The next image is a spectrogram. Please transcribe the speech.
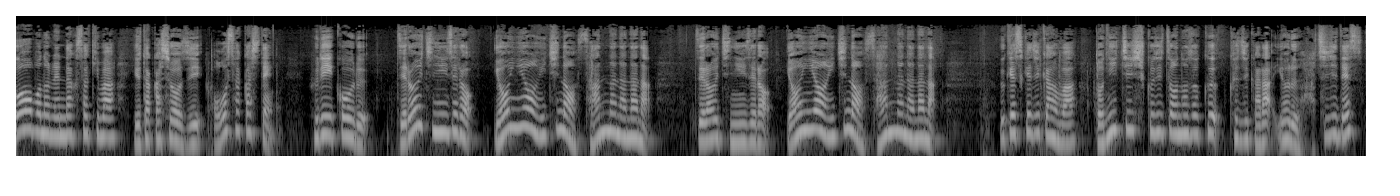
ご応募の連絡先は、豊商事大阪支店、フリーコール0120-441-377、0120-441-377。受付時間は土日祝日を除く9時から夜8時です。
